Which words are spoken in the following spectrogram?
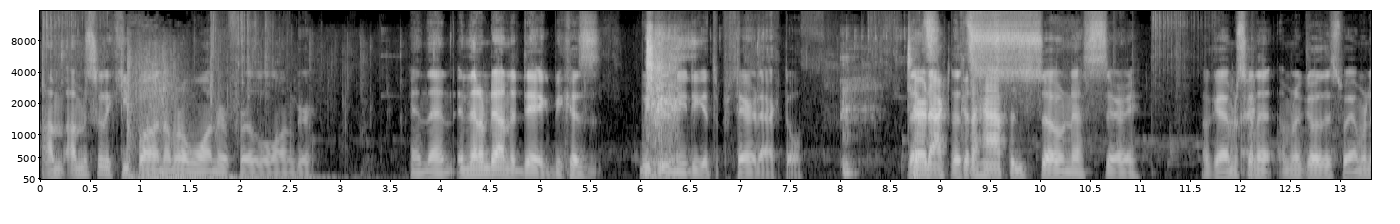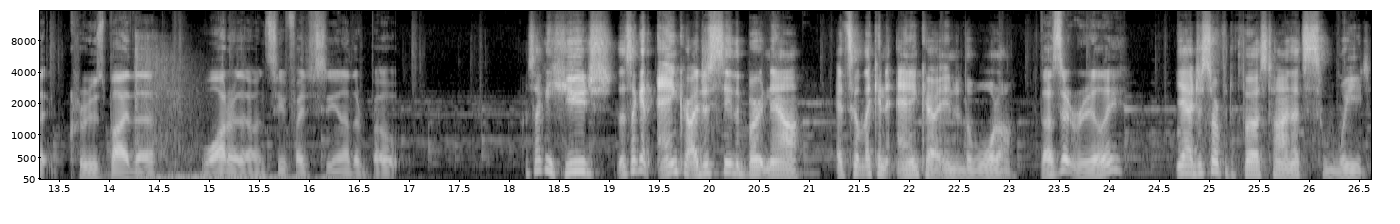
I'm I'm just gonna keep on. I'm gonna wander for a little longer, and then and then I'm down to dig because we do need to get the pterodactyl. Pterodactyl gotta happen. So necessary. Okay, I'm just gonna I'm gonna go this way. I'm gonna cruise by the water though and see if I see another boat. It's like a huge. There's like an anchor. I just see the boat now. It's got like an anchor into the water. Does it really? Yeah, I just saw it for the first time. That's sweet.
